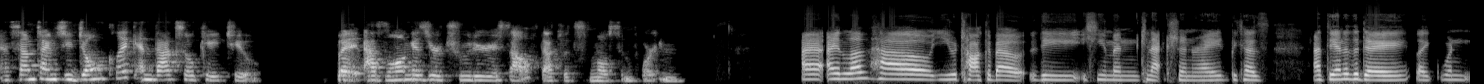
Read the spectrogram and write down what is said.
and sometimes you don't click and that's okay too but as long as you're true to yourself that's what's most important I, I love how you talk about the human connection, right? Because at the end of the day, like when,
